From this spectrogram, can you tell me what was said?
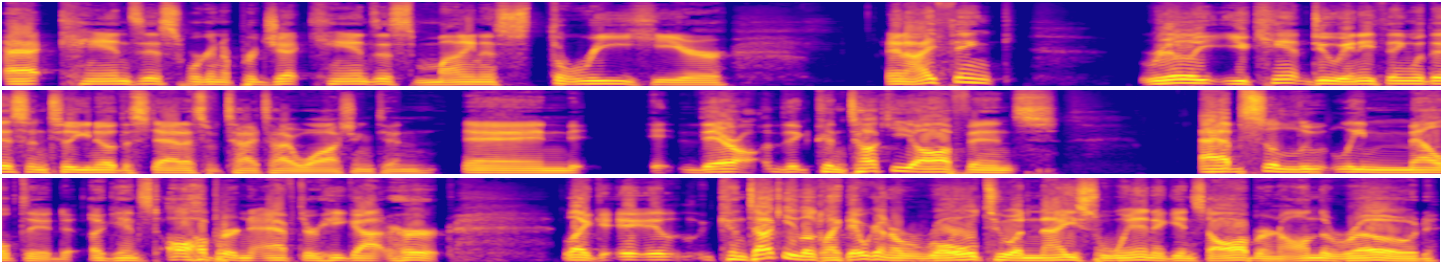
at Kansas. We're going to project Kansas minus three here. And I think really you can't do anything with this until you know the status of Ty Ty Washington. And there, the Kentucky offense absolutely melted against Auburn after he got hurt. Like it, Kentucky looked like they were going to roll to a nice win against Auburn on the road.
